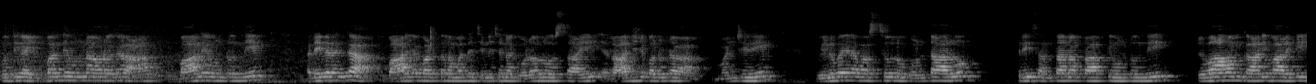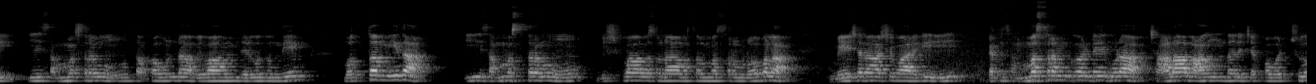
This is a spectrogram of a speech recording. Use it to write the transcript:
కొద్దిగా ఇబ్బంది ఉన్నా కూడా బాగానే ఉంటుంది. అదేవిధంగా భార్య భర్తల మధ్య చిన్న చిన్న గొడవలు వస్తాయి. రాజీ పడుట మంచిది. విలువైన వస్తువులు కొంటారు. స్త్రీ సంతాన ప్రాప్తి ఉంటుంది. వివాహం కాని వారికి ఈ సంవత్సరము తప్పకుండా వివాహం జరుగుతుంది. మొత్తం మీద ఈ సంవత్సరము విశ్వావసునామ సంవత్సరం లోపల మేషరాశి వారికి గత సంవత్సరం కంటే కూడా చాలా బాగుందని చెప్పవచ్చు.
